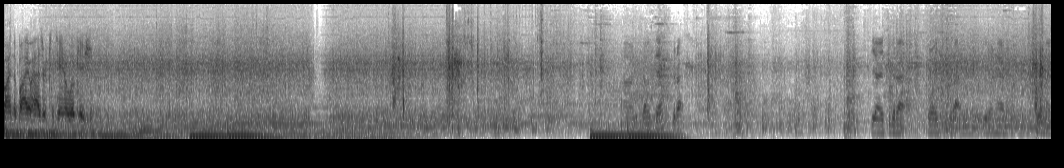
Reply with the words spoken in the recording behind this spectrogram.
Find the biohazard container location. Uh, cigarette. Yeah, it's cigarette. Boy, cigarette. We don't have it. We don't have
